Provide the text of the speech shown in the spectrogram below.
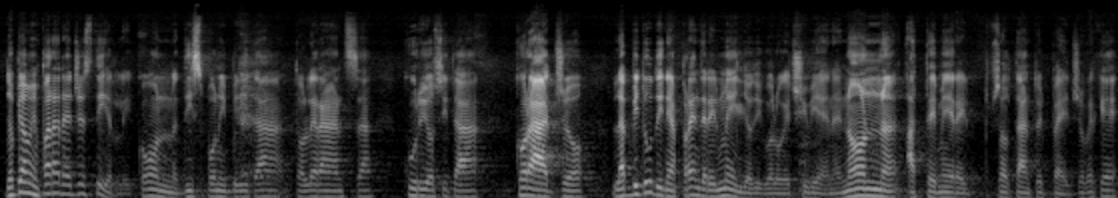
Dobbiamo imparare a gestirli con disponibilità, tolleranza, curiosità, coraggio, l'abitudine a prendere il meglio di quello che ci viene, non a temere il, soltanto il peggio, perché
